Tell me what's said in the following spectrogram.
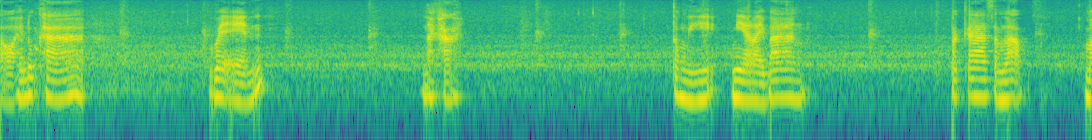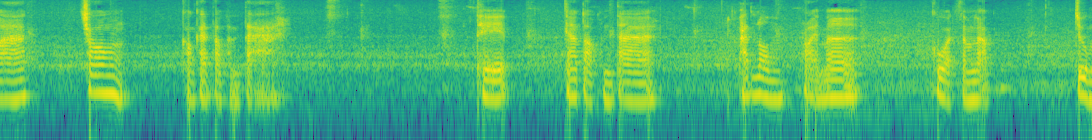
ต่อให้ลูกค้า แหวนนะคะ ตรงนี้มีอะไรบ้าง ปากกาสำหรับมาร์กช่องของการต่อขนตา เทปกาวต่อขนตา พัดลมไพรเมอร์ขวดสำหรับจุ่ม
